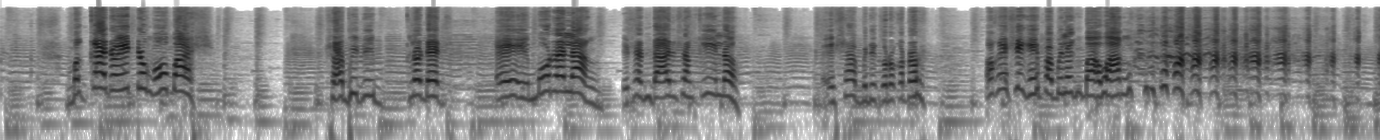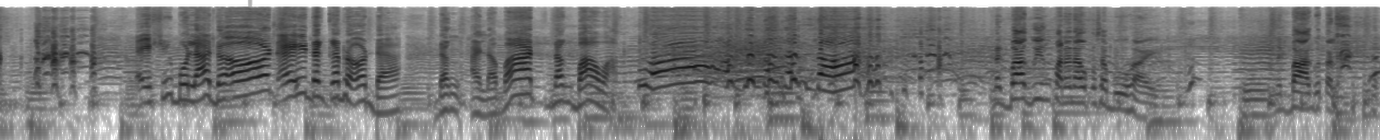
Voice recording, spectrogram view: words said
Magkano itong ubas? Sabi ni Claudette, eh, mura lang. Isang daan isang kilo. Eh, sabi ni Krokotor, okay, sige, pabiling bawang. ay, simula doon, ay nagkaroon na ng alamat ng bawang. Wow! Ang ganda-ganda! Nagbago yung pananaw ko sa buhay. Nagbago talaga.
